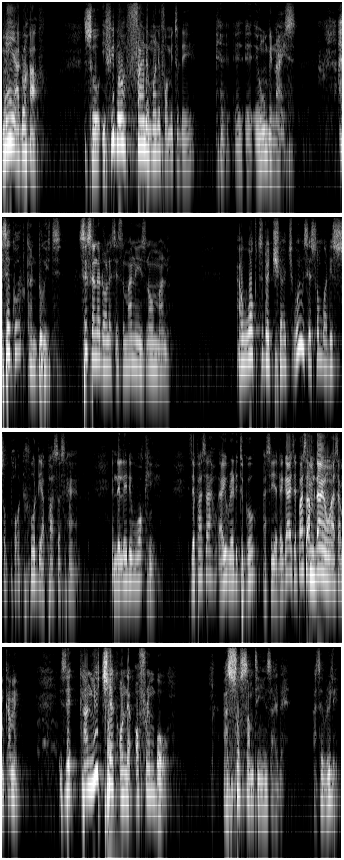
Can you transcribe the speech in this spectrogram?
Me, I don't have. So if you don't find the money for me today, it, it, it won't be nice. I said, God can do it. $600 is money, is no money. I walked to the church. When we say somebody support, hold their pastor's hand. And the lady walk in. He said, Pastor, are you ready to go? I said, Yeah. The guy said, Pastor, I'm dying oh, as I'm coming. He said, Can you check on the offering bowl? I saw something inside there. I said, Really?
